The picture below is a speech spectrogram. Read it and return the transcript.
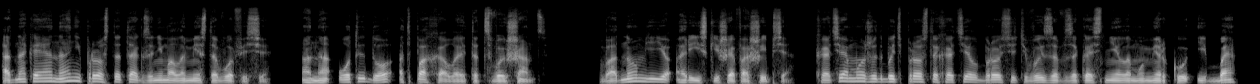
Однако и она не просто так занимала место в офисе. Она от и до отпахала этот свой шанс. В одном ее арийский шеф ошибся. Хотя, может быть, просто хотел бросить вызов закоснелому Мерку и Б.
